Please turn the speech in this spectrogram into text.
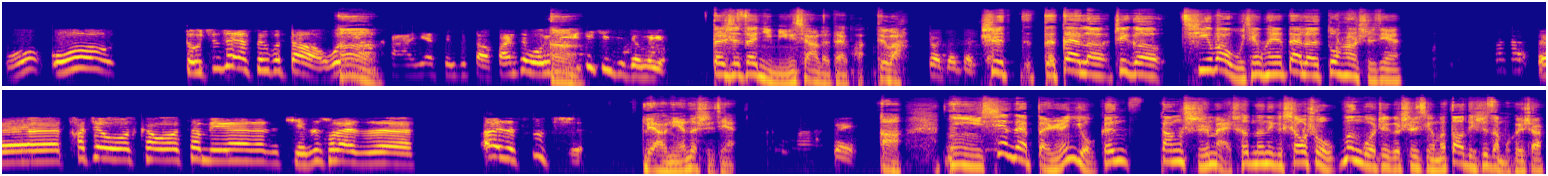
我我手机上也收不到，我银行卡也收不到，反正我嗯一点信息都没有。但是在你名下的贷款，对吧？对对对，是贷贷了这个七万五千块钱，贷了多长时间？呃，他叫我看我上面显示出来是二十四期，两年的时间。对。啊，你现在本人有跟当时买车的那个销售问过这个事情吗？到底是怎么回事？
